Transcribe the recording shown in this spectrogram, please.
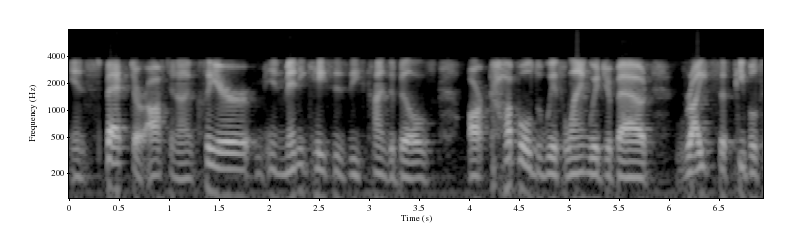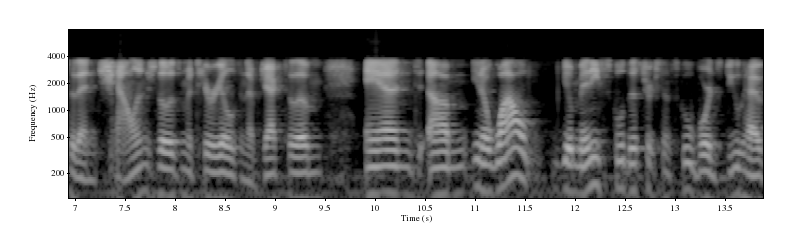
inspect are often unclear. In many cases, these kinds of bills are coupled with language about rights of people to then challenge those materials and object to them. And um, you know, while you know, many school districts and school boards do have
